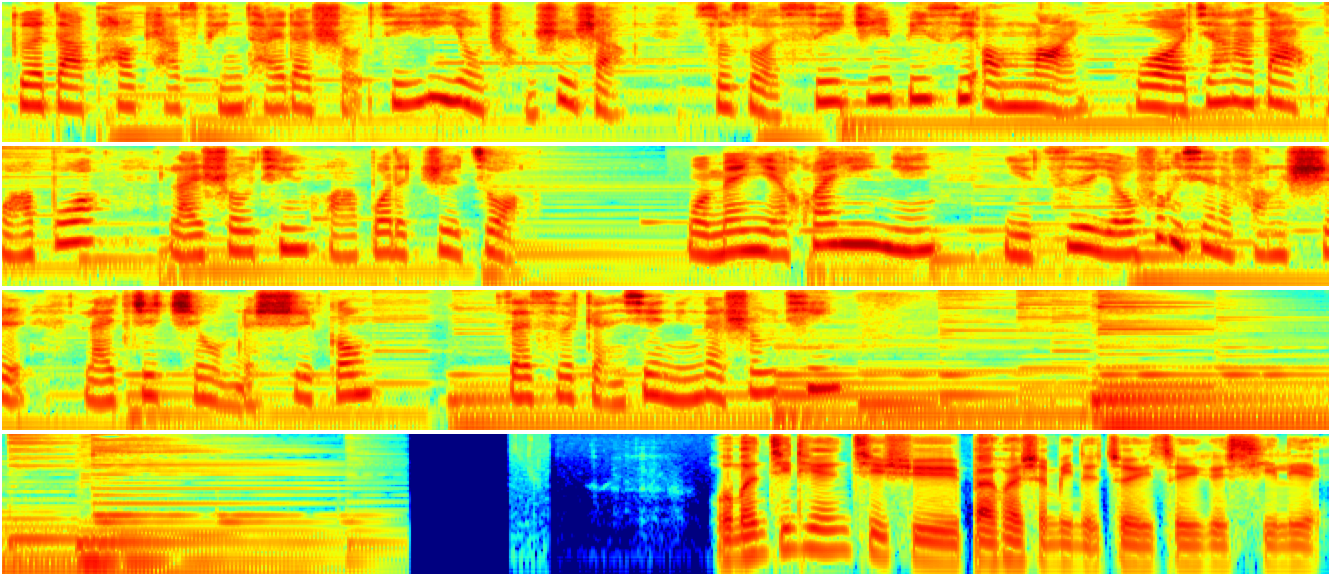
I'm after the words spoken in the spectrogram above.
各大 Podcast 平台的手机应用程式上搜索 CGBC Online 或加拿大华播来收听华播的制作。我们也欢迎您以自由奉献的方式来支持我们的事工。再次感谢您的收听。我们今天继续败坏生命的罪这一个系列，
